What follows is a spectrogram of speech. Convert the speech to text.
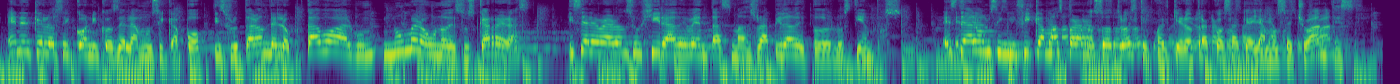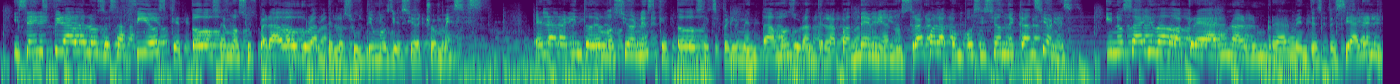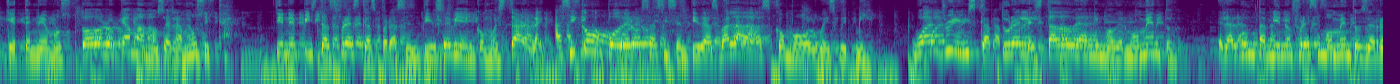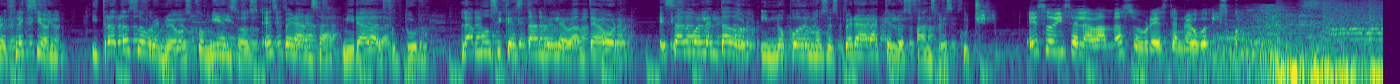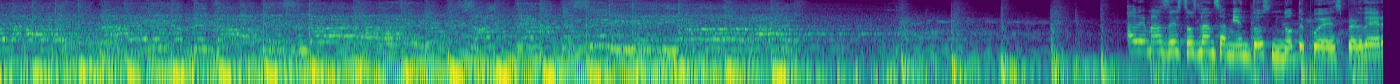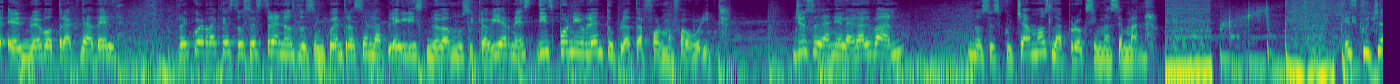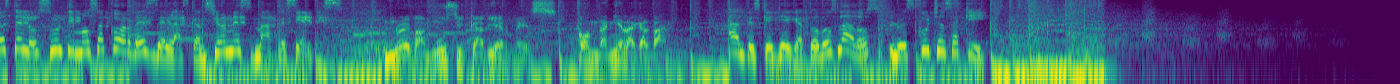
en el que los icónicos de la música pop disfrutaron del octavo álbum número uno de sus carreras y celebraron su gira de ventas más rápida de todos los tiempos. Este álbum significa más para nosotros que cualquier otra cosa que hayamos hecho antes, y se ha inspirado en los desafíos que todos hemos superado durante los últimos 18 meses. El laberinto de emociones que todos experimentamos durante la pandemia nos trajo a la composición de canciones y nos ha ayudado a crear un álbum realmente especial en el que tenemos todo lo que amamos de la música. Tiene pistas frescas para sentirse bien como Starlight, así como poderosas y sentidas baladas como Always With Me. Wild Dreams captura el estado de ánimo del momento. El álbum también ofrece momentos de reflexión y trata sobre nuevos comienzos, esperanza, mirada al futuro. La música es tan relevante ahora. Es algo alentador y no podemos esperar a que los fans lo escuchen. Eso dice la banda sobre este nuevo disco. Además de estos lanzamientos, no te puedes perder el nuevo track de Adele. Recuerda que estos estrenos los encuentras en la playlist Nueva Música Viernes, disponible en tu plataforma favorita. Yo soy Daniela Galván, nos escuchamos la próxima semana. Escuchaste los últimos acordes de las canciones más recientes. Nueva Música Viernes con Daniela Galván. Antes que llegue a todos lados, lo escuchas aquí.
